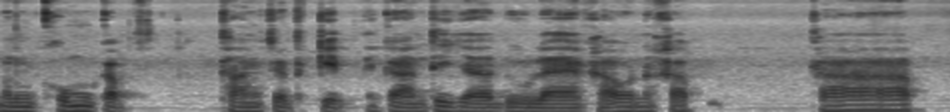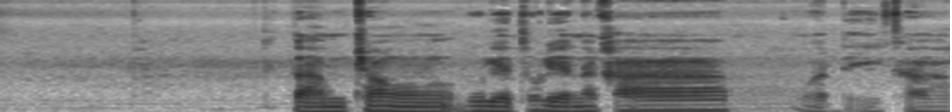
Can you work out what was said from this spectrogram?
มันคุ้มกับทางเศรษฐกิจในการที่จะดูแลเขานะครับครับ ตามช่องดูเรียนทุเรียนนะครับ วัสดีครับ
